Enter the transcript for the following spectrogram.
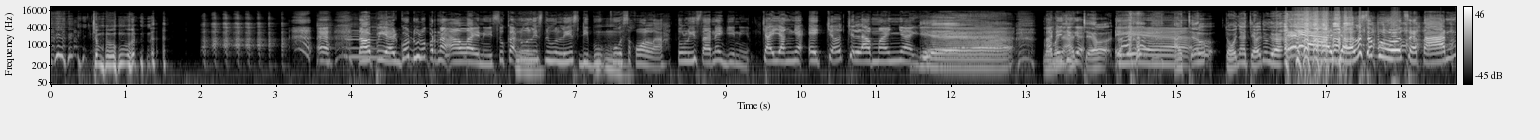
Cemungut. Eh, tapi ya gue dulu pernah alay nih, suka nulis-nulis di buku sekolah. Tulisannya gini, cayangnya Ecel celamanya gitu. Yeah. Namanya juga- Acel. Iya. Acel, cowoknya Acel juga. Eh, jangan lu sebut setan.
